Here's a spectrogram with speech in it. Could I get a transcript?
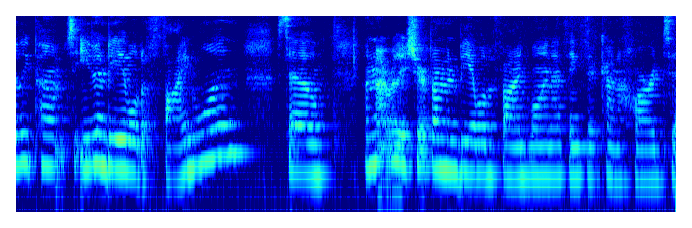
really pumped to even be able to find one so I'm not really sure if I'm going to be able to find one. I think they're kind of hard to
